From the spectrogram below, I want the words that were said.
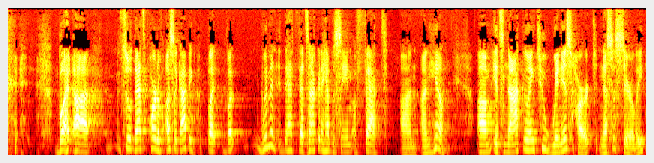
but, uh, so that's part of us agape. But, but women, that, that's not going to have the same effect on, on him. Um, it's not going to win his heart necessarily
